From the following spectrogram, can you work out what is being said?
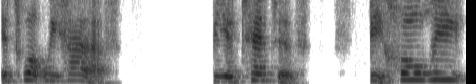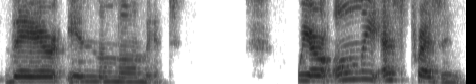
It's what we have. Be attentive. Be wholly there in the moment. We are only as present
